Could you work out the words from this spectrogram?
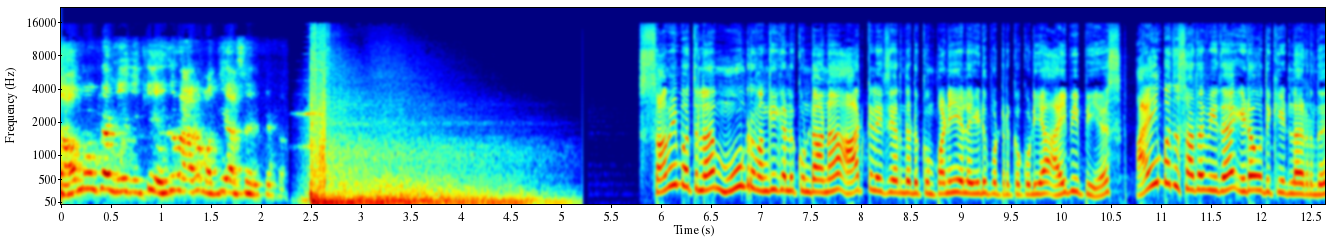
சமூக நீதிக்கு எதிராக மத்திய அரசு இருக்கின்றது. சமீபத்தில் மூன்று வங்கிகளுக்குண்டான ஆட்களை தேர்ந்தெடுக்கும் பணியில் ஈடுபட்டிருக்கக்கூடிய ஐபிபிஎஸ் ஐம்பது சதவீத இடஒதுக்கீடுல இருந்து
